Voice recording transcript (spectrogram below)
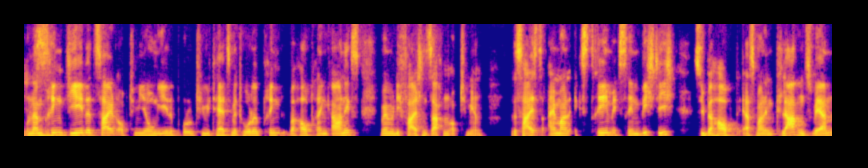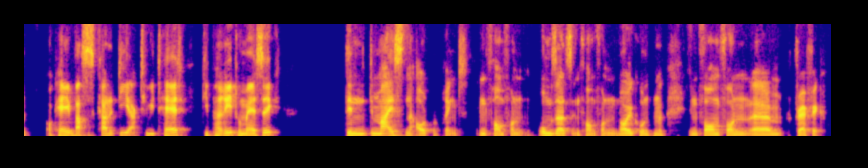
Und dann bringt jede Zeitoptimierung, jede Produktivitätsmethode bringt überhaupt rein gar nichts, wenn wir die falschen Sachen optimieren. Das heißt, einmal extrem, extrem wichtig, sie überhaupt erstmal im Klaren zu werden, okay, was ist gerade die Aktivität, die Pareto-mäßig den, den meisten Output bringt, in Form von Umsatz, in Form von Neukunden, in Form von ähm, Traffic.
